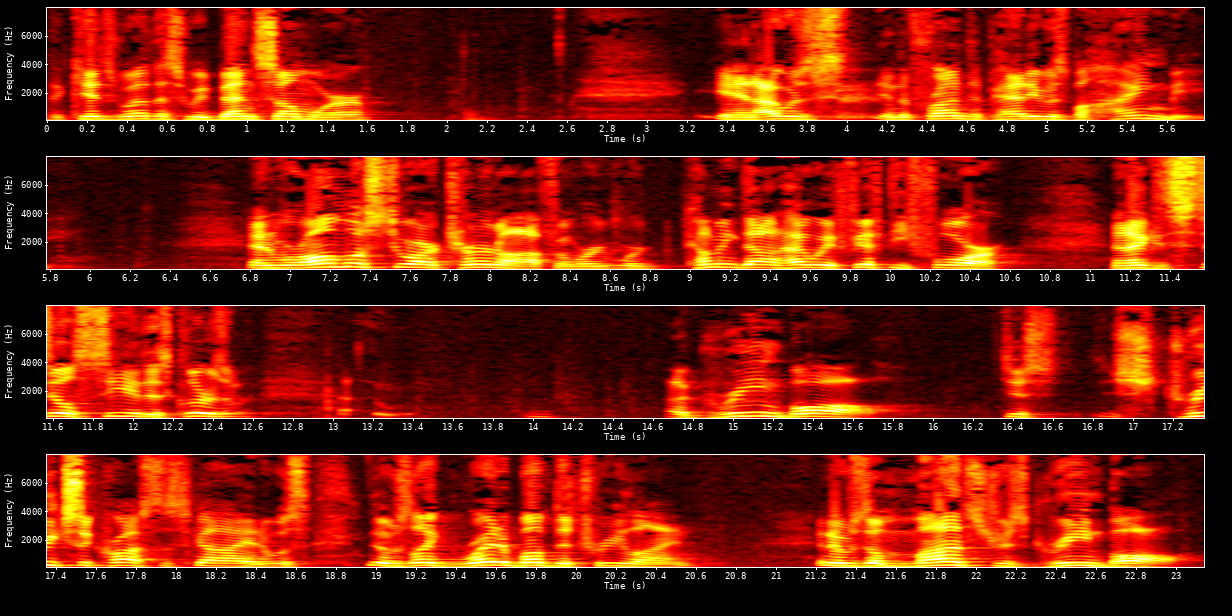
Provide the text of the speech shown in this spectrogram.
the kids with us, we'd been somewhere. And I was in the front, and Patty was behind me. And we're almost to our turnoff, and we're, we're coming down Highway 54, and I can still see it as clear as a green ball just streaks across the sky, and it was, it was like right above the tree line. And it was a monstrous green ball,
